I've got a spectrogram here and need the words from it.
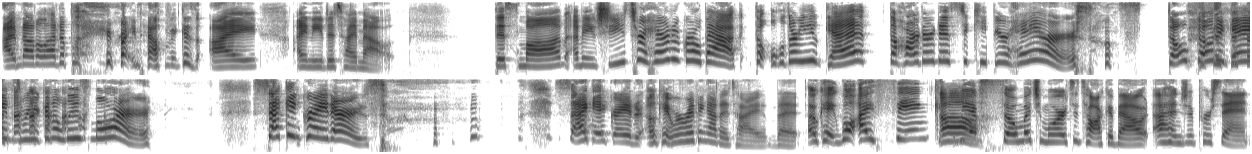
I'm not allowed to play right now because I I need a timeout. This mom, I mean, she needs her hair to grow back. The older you get, the harder it is to keep your hair. So don't go to games where you're going to lose more. Second graders. Second grader. Okay, we're running out of time, but Okay, well, I think Oh. we have so much more to talk about, A 100%.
